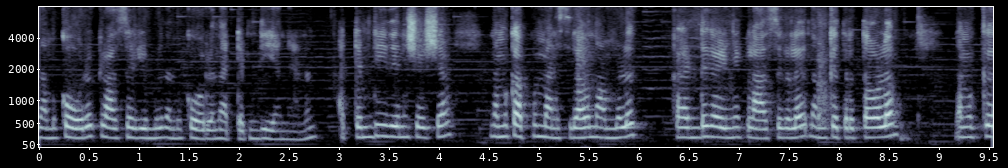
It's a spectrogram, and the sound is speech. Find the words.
നമുക്ക് ഓരോ ക്ലാസ് കഴിയുമ്പോൾ നമുക്ക് ഓരോന്ന് അറ്റംപ്റ്റ് ചെയ്യാനാണ് അറ്റംപ്റ്റ് ചെയ്തതിന് ശേഷം നമുക്ക് അപ്പം മനസ്സിലാവും നമ്മൾ കണ്ടു കഴിഞ്ഞ ക്ലാസ്സുകൾ നമുക്ക് എത്രത്തോളം നമുക്ക്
